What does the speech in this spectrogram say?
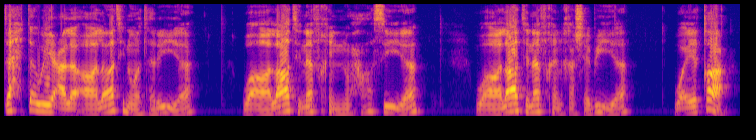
تحتوي على آلات وترية وآلات نفخ نحاسية وآلات نفخ خشبية وإيقاع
